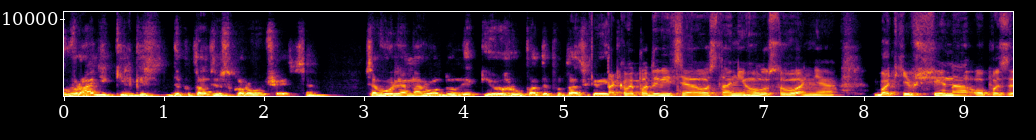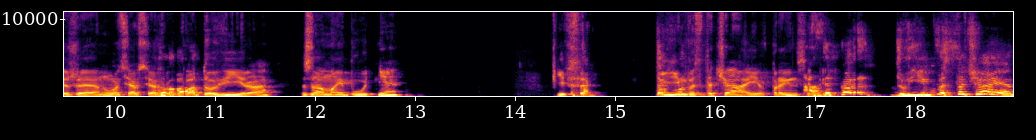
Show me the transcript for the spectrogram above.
В Раді кількість депутатів скорочується. Це воля народу, які група депутатська. які- Так ви подивіться останні голосування. Батьківщина, ОПЗЖ, ну оця вся група довіра за майбутнє. І все. Так, так Їм от- вистачає, в принципі. А тепер їм вистачає,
